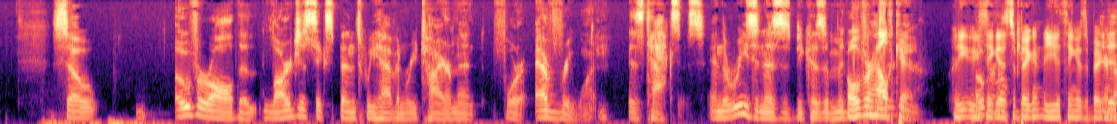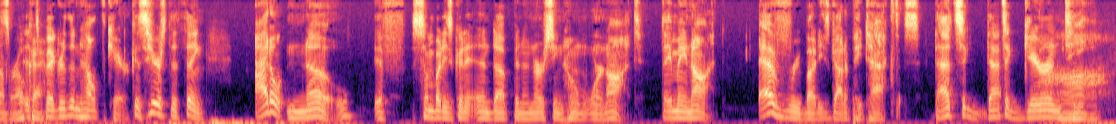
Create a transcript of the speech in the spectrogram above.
So overall, the largest expense we have in retirement for everyone is taxes, and the reason is is because of majority, over healthcare. Do you, you think it's a big? Do you think it's a bigger it is, number? Okay, it's bigger than healthcare. Because here's the thing, I don't know if somebody's going to end up in a nursing home or not. They may not. Everybody's got to pay taxes. That's a that's a guarantee. Ah.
